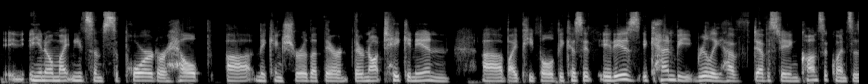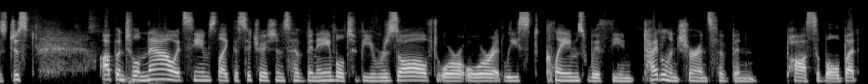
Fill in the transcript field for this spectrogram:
you know might need some support or help uh, making sure that they're they're not taken in uh, by people because it, it is it can be really have devastating consequences. Just up until now, it seems like the situations have been able to be resolved, or or at least claims with the title insurance have been possible. But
